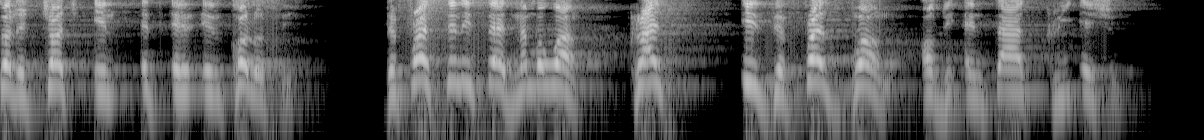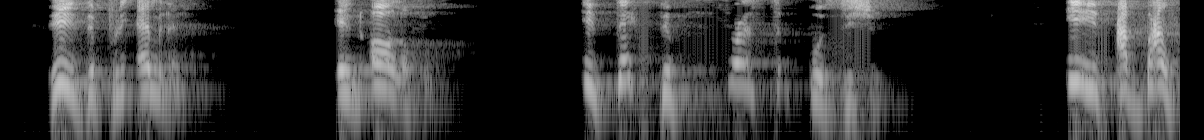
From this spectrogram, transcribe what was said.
to the church in, in, in Colossae. The first thing he said, number one, Christ is the firstborn of the entire creation. He is the preeminent in all of it. It takes the first position. He is above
